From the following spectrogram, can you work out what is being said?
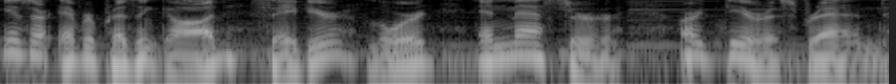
He is our ever present God, Savior, Lord, and Master, our dearest friend.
